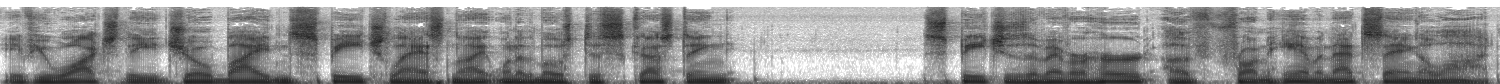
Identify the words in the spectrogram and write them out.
If you watch the Joe Biden speech last night, one of the most disgusting speeches I've ever heard of from him, and that's saying a lot.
